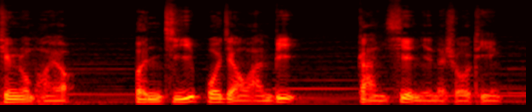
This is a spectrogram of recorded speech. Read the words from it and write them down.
听众朋友，本集播讲完毕，感谢您的收听。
